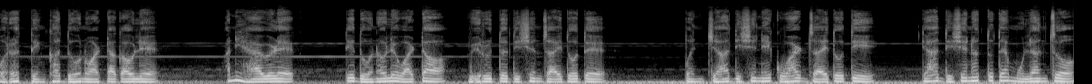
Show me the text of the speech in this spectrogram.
परत तेंका दोन वाटा गावले आणि ह्या वेळेक ते दोनवले वाटा विरुद्ध दिशेने जायत होते. पण ज्या दिशेने एक वाट जायत होती त्या दिशेनं तो त्या मुलांचं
